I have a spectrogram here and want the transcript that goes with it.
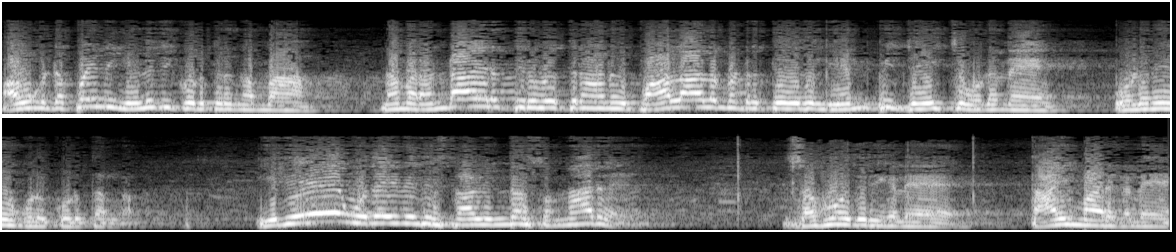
அவங்ககிட்ட போய் நீங்க எழுதி கொடுத்துருங்கம்மா. நம்ம ரெண்டாயிரத்தி இருபத்தி நாலு பாராளுமன்ற தேர்தல் எம்பி ஜெயிச்ச உடனே உடனே உங்களுக்கு கொடுத்துடலாம். இதே உதயநிதி ஸ்டாலின் தான் சொன்னாரு. சகோதரிகளே தாய்மார்களே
